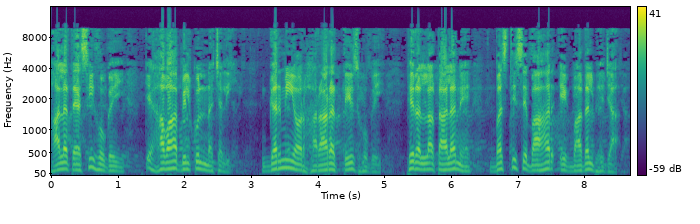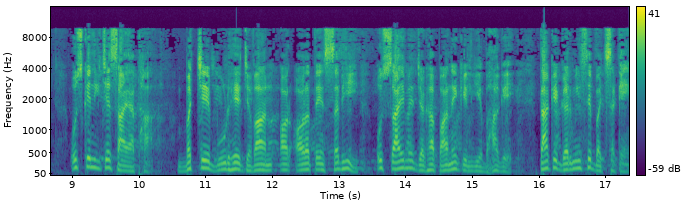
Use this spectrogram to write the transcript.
حالت ایسی ہو گئی کہ ہوا بالکل نہ چلی۔ گرمی اور حرارت تیز ہو گئی۔ پھر اللہ تعالیٰ نے بستی سے باہر ایک بادل بھیجا۔ اس کے نیچے سایہ تھا۔ بچے، بوڑھے، جوان اور عورتیں سبھی اس سائے میں جگہ پانے کے لیے بھاگے تاکہ گرمی سے بچ سکیں۔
